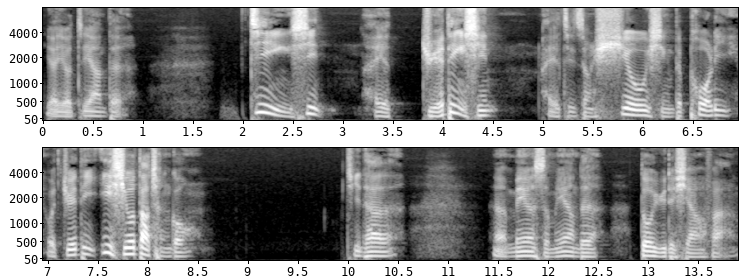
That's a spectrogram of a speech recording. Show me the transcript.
要有这样的尽信，还有决定心，还有这种修行的魄力。我决定一修到成功，其他呃没有什么样的。多余的想法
